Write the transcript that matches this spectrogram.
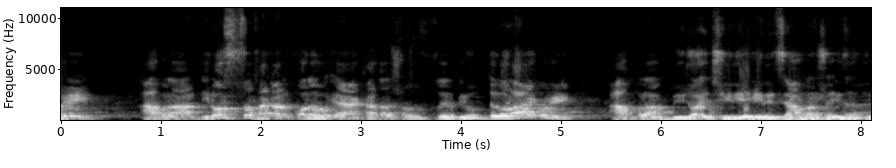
হয়ে আমরা নিরস্ব থাকার পরেও এক হাজার সশস্ত্রের বিরুদ্ধে লড়াই করে আমরা বিজয় ছিনিয়ে এনেছি আমরা সেই জাতি।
